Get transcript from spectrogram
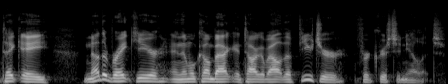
Take a another break here, and then we'll come back and talk about the future for Christian Yelich.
